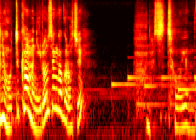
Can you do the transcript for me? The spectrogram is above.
아니 어떻게 하면 이런 생각을 하지? 나 진짜 어이없네.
